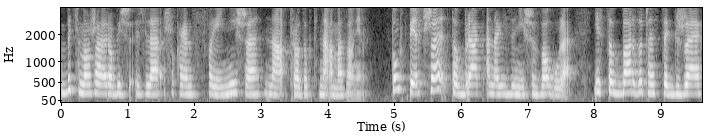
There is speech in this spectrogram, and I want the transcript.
być może robisz źle, szukając swojej niszy na produkt na Amazonie. Punkt pierwszy to brak analizy niszy w ogóle. Jest to bardzo częsty grzech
